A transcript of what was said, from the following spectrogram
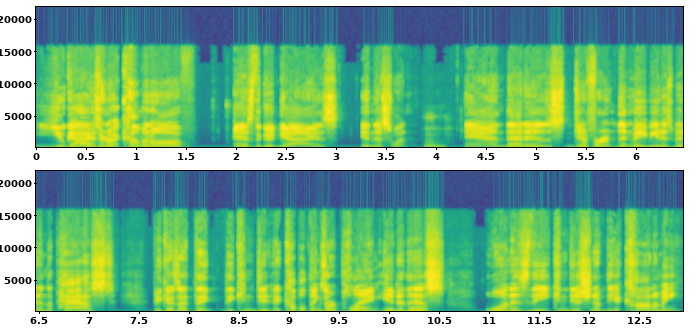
You guys are not coming off as the good guys in this one. And that is different than maybe it has been in the past because I think the condi- a couple things are playing into this. One is the condition of the economy.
